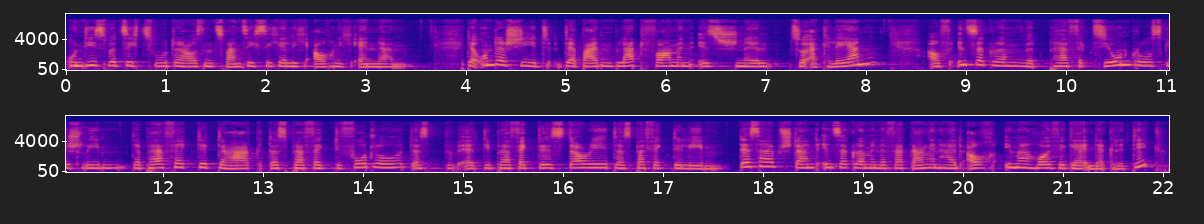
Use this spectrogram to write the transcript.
Und dies wird sich 2020 sicherlich auch nicht ändern. Der Unterschied der beiden Plattformen ist schnell zu erklären. Auf Instagram wird Perfektion groß geschrieben, der perfekte Tag, das perfekte Foto, das, äh, die perfekte Story, das perfekte Leben. Deshalb stand Instagram in der Vergangenheit auch immer häufiger in der Kritik.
